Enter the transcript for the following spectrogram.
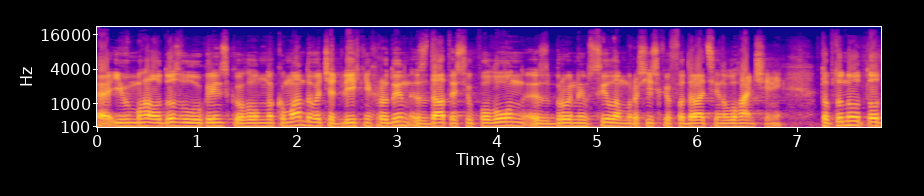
е, і вимагали дозволу українського головнокомандувача для їхніх родин здатись у полон Збройним силам Російської Федерації на Луганщині. Тобто, ну от, от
